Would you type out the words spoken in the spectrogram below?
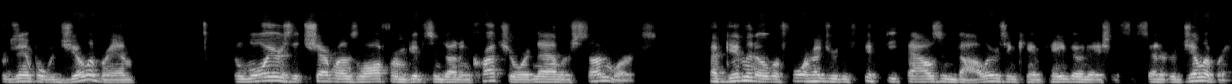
for example, with Gillibrand, the lawyers at Chevron's law firm Gibson Dunn and Crutcher, where Nadler's son works, have given over $450,000 in campaign donations to Senator Gillibrand.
